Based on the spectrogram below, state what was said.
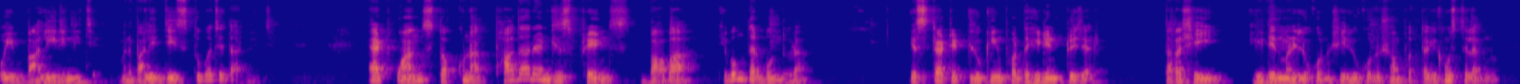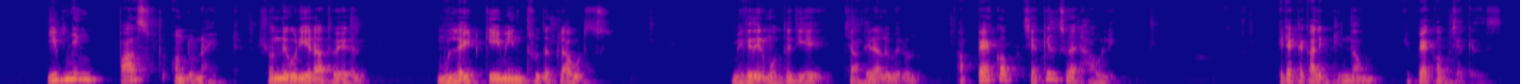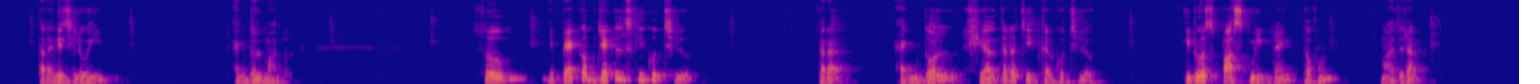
ওই বালির নিচে মানে বালির যে স্তূপ আছে তার নিচে। অ্যাট ওয়ান্স তৎক্ষণাৎ ফাদার অ্যান্ড হিজ ফ্রেন্ডস বাবা এবং তার বন্ধুরা started looking for the hidden treasure তারা সেই হিডেন মানে লুকোনো, সেই লুকোনো সম্পদটাকে খুঁজতে লাগল। Evening passed on to night সন্ধে গড়িয়ে রাত হয়ে গেল। Moonlight came in through the clouds মেঘেদের মধ্যে দিয়ে চাঁদের আলো বেরোলো। A pack of jackals were howling এটা একটা collecting noun a pack of jackals তারা গেছিল ওই একদল মাদর। সো এই প্যাক অফ জ্যাকেলস কী করছিল? তারা একদল শেয়াল তারা চিৎকার করছিল। It was past mid night তখন, মাঝরাত।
